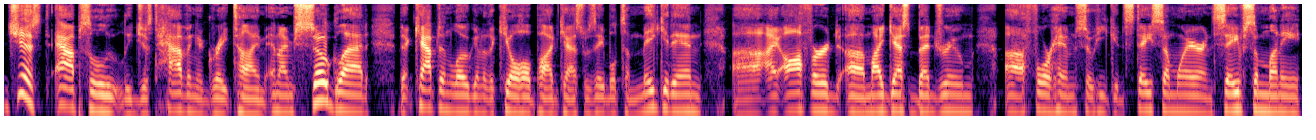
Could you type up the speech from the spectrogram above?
just absolutely just having a great time. And I'm so glad that Captain Logan of the Keelhole Podcast was able to make it in. Uh, I offered uh, my guest bedroom uh, for him so he could stay somewhere and save some money,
